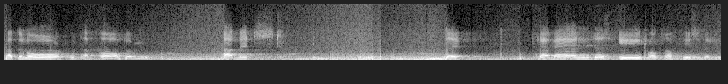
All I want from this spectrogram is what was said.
that the Lord would have thought of you amidst the tremendous epochs of history,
